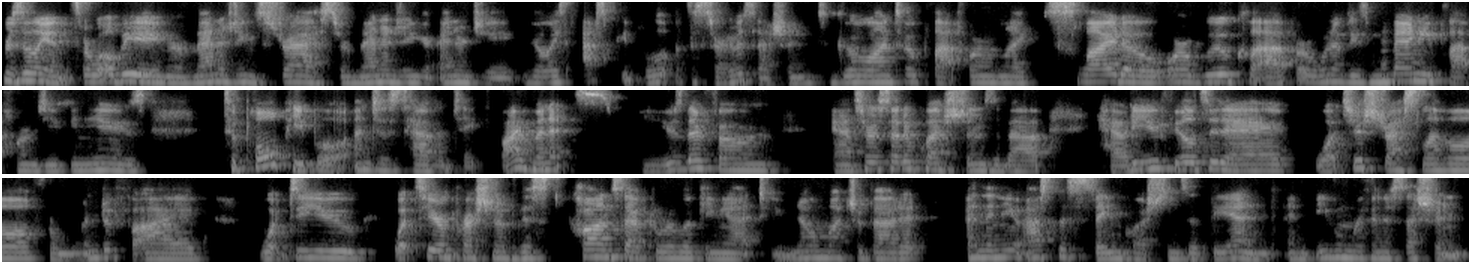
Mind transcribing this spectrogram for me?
resilience or well-being or managing stress or managing your energy. We always ask people at the start of a session to go onto a platform like Slido or WooClap or one of these many platforms you can use to poll people and just have them take five minutes, use their phone, answer a set of questions about how do you feel today? What's your stress level from one to five? What do you, what's your impression of this concept we're looking at? Do you know much about it? And then you ask the same questions at the end. And even within a session,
